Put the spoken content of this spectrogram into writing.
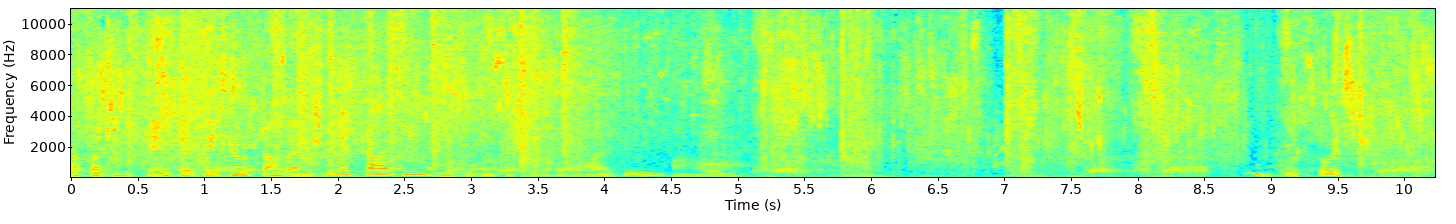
Hat natürlich gameplay-technisch dann seine Schwierigkeiten, müssen wir uns nicht unterhalten, aber hm, geht's durch.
